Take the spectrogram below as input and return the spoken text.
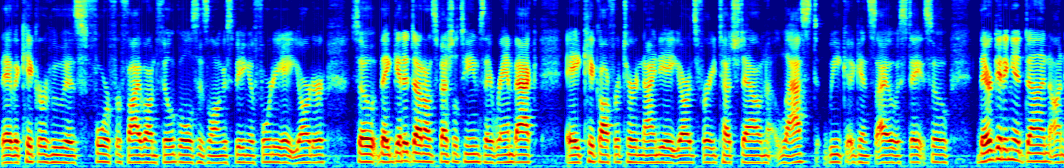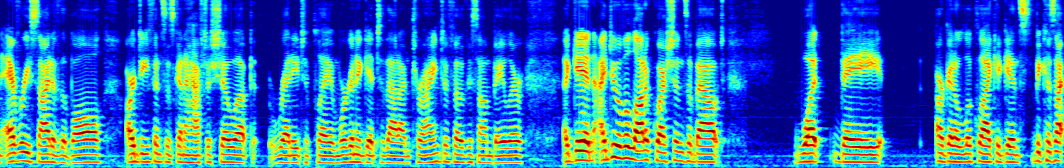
They have a kicker who is four for five on field goals, his longest being a 48 yarder. So they get it done on special teams. They ran back a kickoff return 98 yards for a touchdown last week against Iowa State. So they're getting it done on every side of the ball. Our defense is going to have to show up ready to play, and we're going to get to that. I'm trying to focus on Baylor. Again, I do have a lot of questions about what they are going to look like against because I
